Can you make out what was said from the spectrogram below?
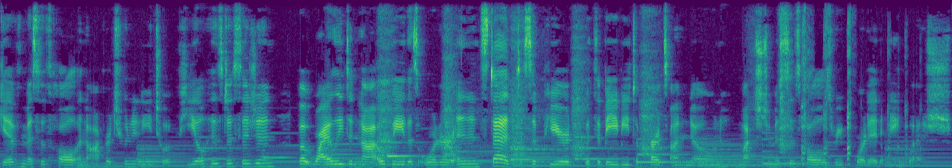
give Mrs. Hull an opportunity to appeal his decision, but Wiley did not obey this order and instead disappeared with the baby to parts unknown, much to Mrs. Hull's reported anguish.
